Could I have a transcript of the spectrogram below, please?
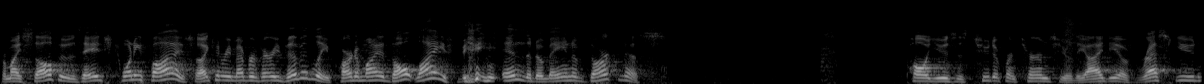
For myself, it was age 25, so I can remember very vividly part of my adult life being in the domain of darkness. Paul uses two different terms here the idea of rescued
